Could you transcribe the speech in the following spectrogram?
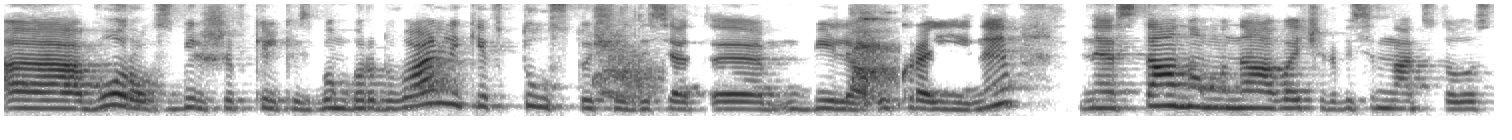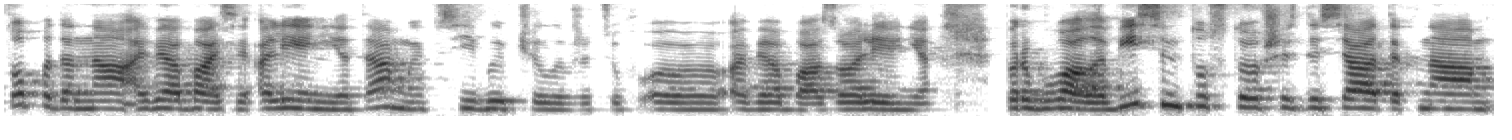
Е, Ворог збільшив кількість бомбардувальників ту 160 е, біля України. Станом на вечір 18 листопада на авіабазі Оленя, та ми всі вивчили вже цю авіабазу Оленя, перебувало 8 ту 160 на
